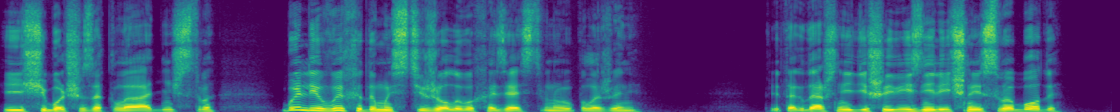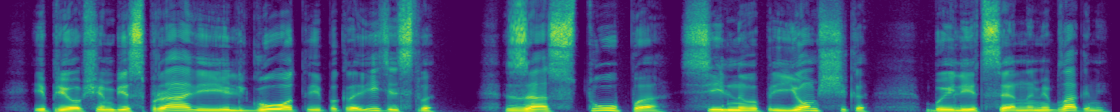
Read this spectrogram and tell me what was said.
и еще больше закладничество были выходом из тяжелого хозяйственного положения. При тогдашней дешевизне личной свободы и при общем бесправии, льготы и покровительства заступа сильного приемщика – были ценными благами.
